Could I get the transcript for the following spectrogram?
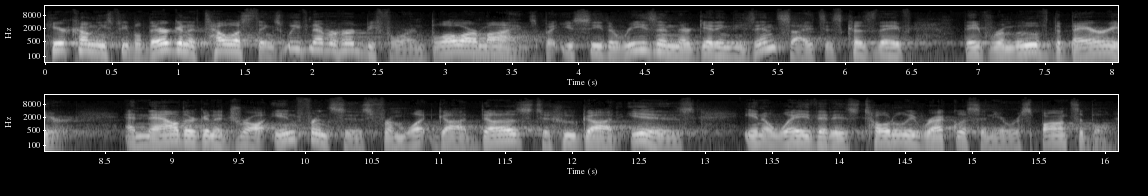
Here come these people. They're going to tell us things we've never heard before and blow our minds. But you see, the reason they're getting these insights is because they've, they've removed the barrier. And now they're going to draw inferences from what God does to who God is in a way that is totally reckless and irresponsible.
